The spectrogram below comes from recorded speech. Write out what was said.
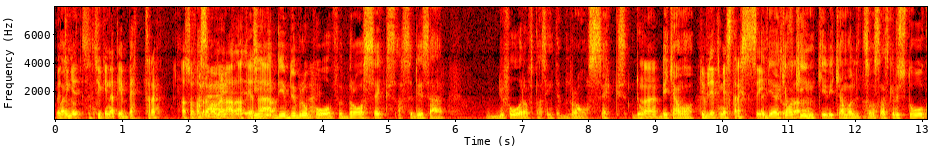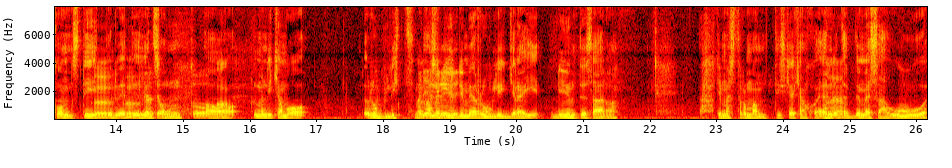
Men tycker, not? tycker ni att det är bättre? Alltså fattar Alltså, du vad jag menar? Att det är så här... det, det beror på. För bra sex, alltså det är så här. Du får oftast inte bra sex då. Nej. Det kan vara Det blir lite mer stressigt. det kan vara kinky, det kan vara lite så. Sen ska det stå konstigt och du vet, det är lite lite så. ont och... Ja, men det kan vara roligt. Men det- alltså, men det, det- är- det är mer rolig grej. Det är ju inte så här ah, det mest romantiska kanske. Eller typ det mest så här, oh.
